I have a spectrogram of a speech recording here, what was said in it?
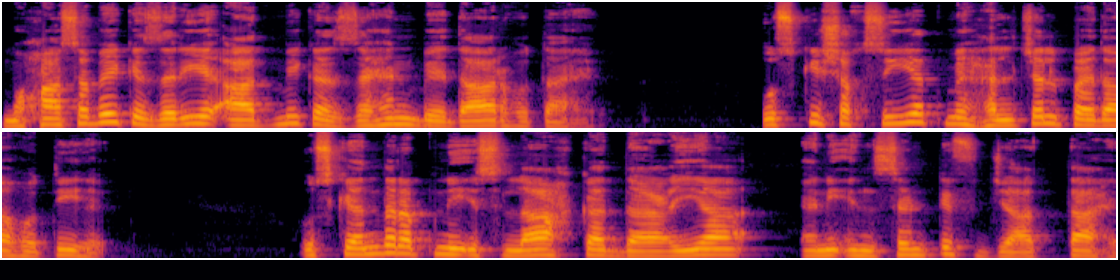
محاسبے کے ذریعے آدمی کا ذہن بیدار ہوتا ہے۔ اس کی شخصیت میں ہلچل پیدا ہوتی ہے۔ اس کے اندر اپنی اصلاح کا داعیہ یعنی انسنٹف جاگتا ہے۔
